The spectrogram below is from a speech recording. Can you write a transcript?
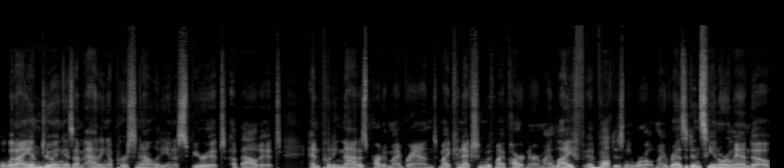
But what I am doing is I'm adding a personality and a spirit about it. and putting that as part of my brand, my connection with my partner, my life at mm-hmm. Walt Disney World, my residency in Orlando,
